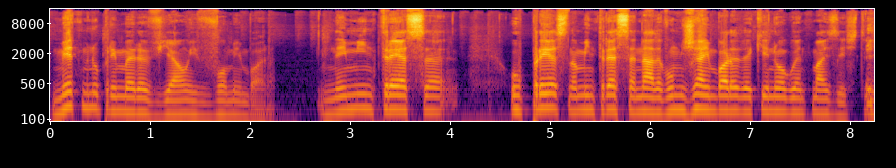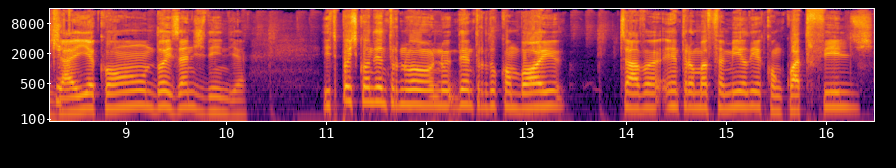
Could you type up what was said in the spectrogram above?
Mete-me no primeiro avião e vou-me embora. Nem me interessa o preço, não me interessa nada, vou-me já embora daqui, não aguento mais isto. Que- Já ia com dois anos de Índia. E depois, quando entro no, no- dentro do comboio, estava, entra uma família com quatro filhos,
